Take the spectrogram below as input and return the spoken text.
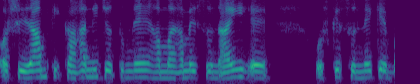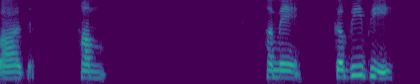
और श्री राम की कहानी जो तुमने हम, हमें सुनाई है उसके सुनने के बाद हम, हमें कभी भी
